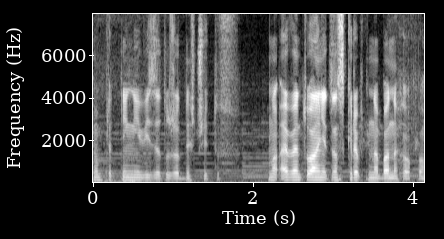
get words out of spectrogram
Kompletnie nie widzę tu żadnych cheatów. No, ewentualnie ten skrypt na bany hopa.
